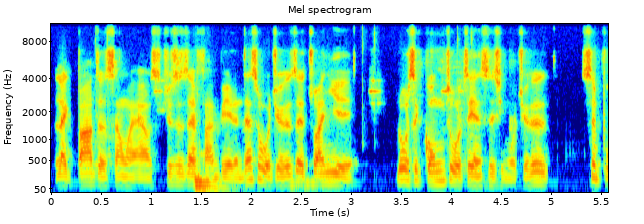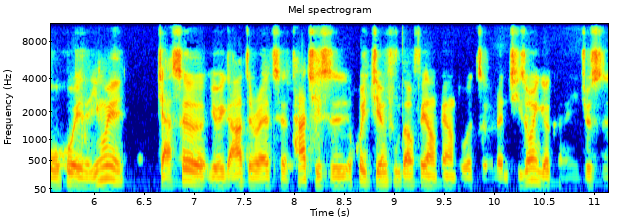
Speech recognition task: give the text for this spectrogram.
like bother someone else，就是在烦别人。但是我觉得在专业，如果是工作这件事情，我觉得是不会的。因为假设有一个 art director，他其实会肩负到非常非常多的责任，其中一个可能也就是。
